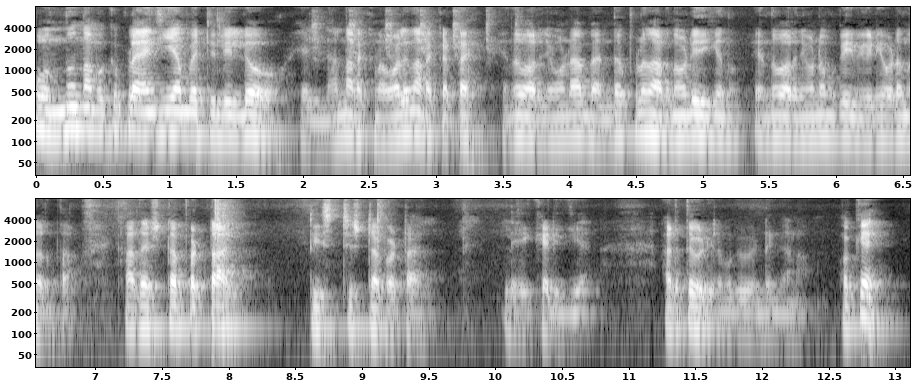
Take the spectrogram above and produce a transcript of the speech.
ഒന്നും നമുക്ക് പ്ലാൻ ചെയ്യാൻ പറ്റില്ലല്ലോ. എല്ലാം നടക്കണ പോലെ നടക്കട്ടെ എന്ന് പറഞ്ഞുകൊണ്ട് ആ ബന്ധം എപ്പോഴും നടന്നുകൊണ്ടിരിക്കുന്നു എന്ന് പറഞ്ഞുകൊണ്ട് നമുക്ക് ഈ വീഡിയോ ഇവിടെ നിർത്താം. കഥ ഇഷ്ടപ്പെട്ടാൽ ട്വിസ്റ്റ് ഇഷ്ടപ്പെട്ടാൽ ലൈക്ക് അടിക്കുക. അടുത്ത വീഡിയോ നമുക്ക് വീണ്ടും കാണാം. ഓക്കെ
